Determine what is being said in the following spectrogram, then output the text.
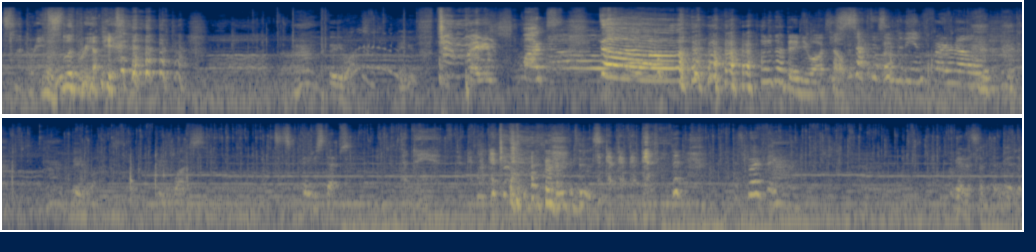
slippery, slippery up here. Baby walks. Baby. Baby walks! No! no! How did that baby walks help? You sucked us into the inferno. Baby walks. Baby walks. Baby steps. Look at this. It's perfect. We gotta sit there. We gotta.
